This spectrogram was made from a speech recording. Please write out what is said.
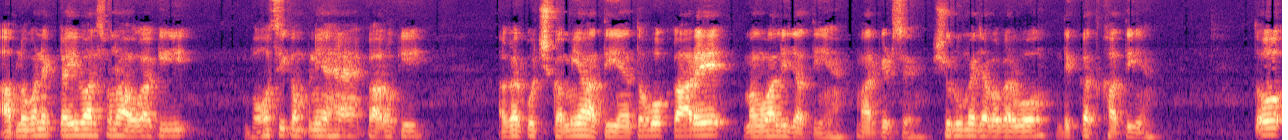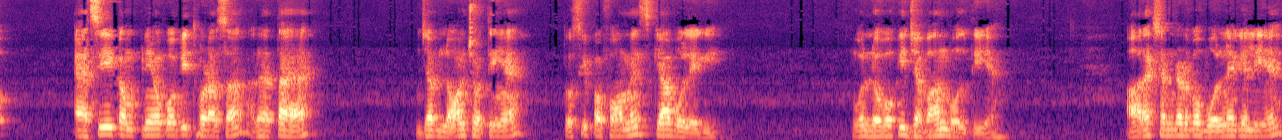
आप लोगों ने कई बार सुना होगा कि बहुत सी कंपनियाँ हैं कारों की अगर कुछ कमियाँ आती हैं तो वो कारें मंगवा ली जाती हैं मार्केट से। शुरू में जब अगर वो दिक्कत खाती हैं तो ऐसी कंपनियों को भी थोड़ा सा रहता है। जब लॉन्च होती हैं तो उसकी परफॉर्मेंस क्या बोलेगी? वो लोगों की जबान बोलती है। आर एक्स हंड्रेड को बोलने के लिए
